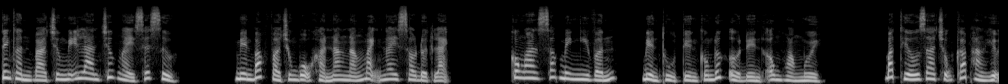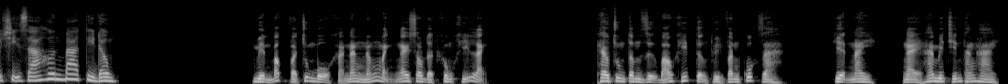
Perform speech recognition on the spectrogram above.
Tinh thần bà Trương Mỹ Lan trước ngày xét xử. Miền Bắc và Trung Bộ khả năng nắng mạnh ngay sau đợt lạnh. Công an xác minh nghi vấn, biển thủ tiền công đức ở đền ông Hoàng Mười. Bắt thiếu gia trộm cắp hàng hiệu trị giá hơn 3 tỷ đồng. Miền Bắc và Trung Bộ khả năng nắng mạnh ngay sau đợt không khí lạnh. Theo Trung tâm Dự báo Khí tượng Thủy văn Quốc gia, hiện nay, ngày 29 tháng 2,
